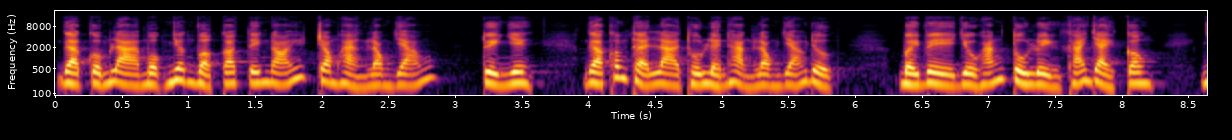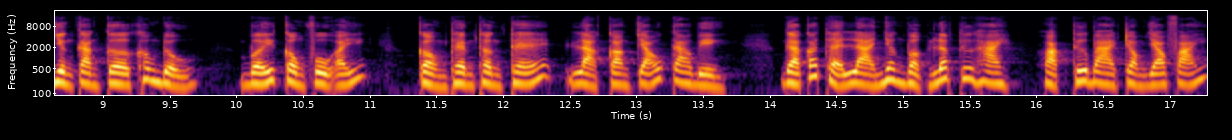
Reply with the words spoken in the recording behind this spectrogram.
gã cũng là một nhân vật có tiếng nói trong hàng Long Giáo. Tuy nhiên, gã không thể là thủ lĩnh hàng Long Giáo được. Bởi vì dù hắn tu luyện khá dài công, nhưng căn cơ không đủ. Với công phu ấy, cộng thêm thân thế là con cháu Cao biển, gã có thể là nhân vật lớp thứ hai hoặc thứ ba trong giáo phái.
